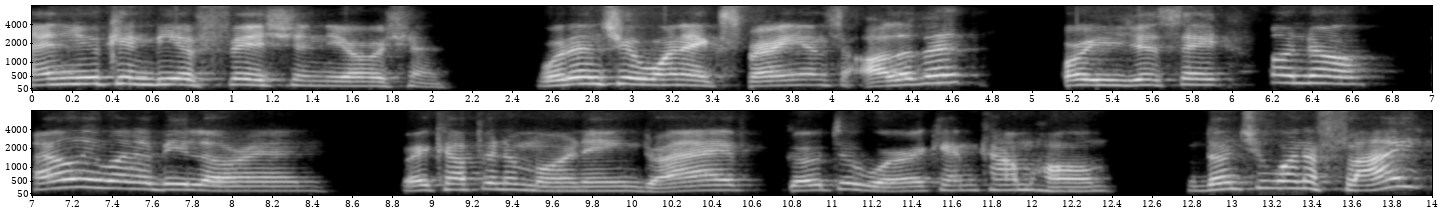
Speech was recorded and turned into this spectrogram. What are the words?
and you can be a fish in the ocean. Wouldn't you want to experience all of it? Or you just say, oh no, I only want to be Lauren, wake up in the morning, drive, go to work, and come home. Don't you want to fly?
